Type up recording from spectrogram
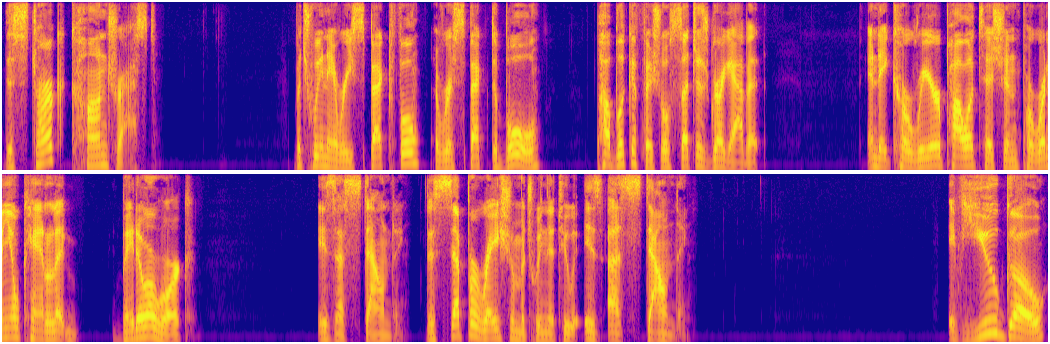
The stark contrast between a respectful, a respectable public official such as Greg Abbott and a career politician, perennial candidate Beto O'Rourke is astounding. The separation between the two is astounding. If you go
